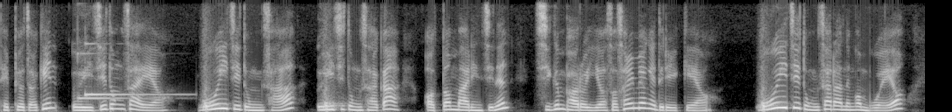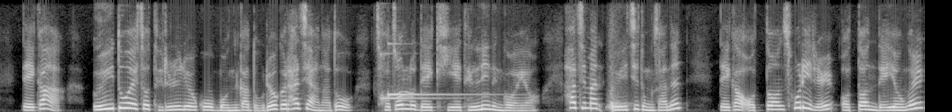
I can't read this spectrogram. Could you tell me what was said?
대표적인 의지 동사예요. 무의지 동사, 의지 동사가 어떤 말인지는 지금 바로 이어서 설명해 드릴게요. 무의지 동사라는 건 뭐예요? 내가 의도해서 들으려고 뭔가 노력을 하지 않아도 저절로 내 귀에 들리는 거예요. 하지만 의지 동사는 내가 어떤 소리를, 어떤 내용을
